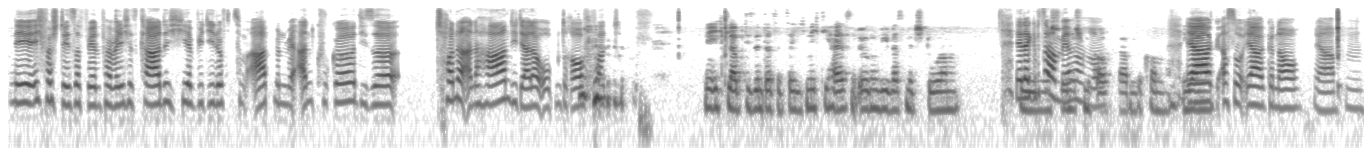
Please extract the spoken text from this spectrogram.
Nee, ich verstehe es auf jeden Fall. Wenn ich jetzt gerade hier wie die Luft zum Atmen mir angucke, diese Tonne an Haaren, die der da oben drauf hat. nee, ich glaube, die sind das tatsächlich nicht. Die heißen irgendwie was mit Sturm. Ja, da gibt es aber mehrere. Aufgaben bekommen. Ja, ach so, ja, genau. Ja. Hm.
